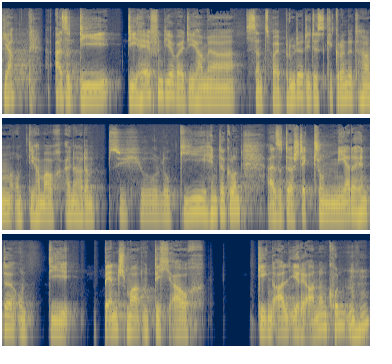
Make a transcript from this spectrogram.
Ja, also die die helfen dir, weil die haben ja, das sind zwei Brüder, die das gegründet haben und die haben auch, einer hat einen Psychologie-Hintergrund. Also da steckt schon mehr dahinter und die benchmarken dich auch gegen all ihre anderen Kunden. Mhm.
